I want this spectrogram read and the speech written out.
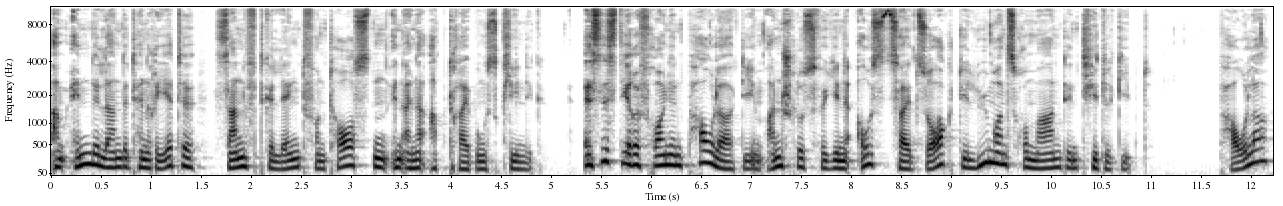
Am Ende landet Henriette, sanft gelenkt von Thorsten, in einer Abtreibungsklinik. Es ist ihre Freundin Paula, die im Anschluss für jene Auszeit sorgt, die Lühmanns Roman den Titel gibt. Paula,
